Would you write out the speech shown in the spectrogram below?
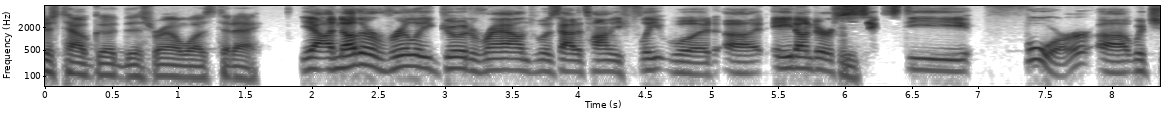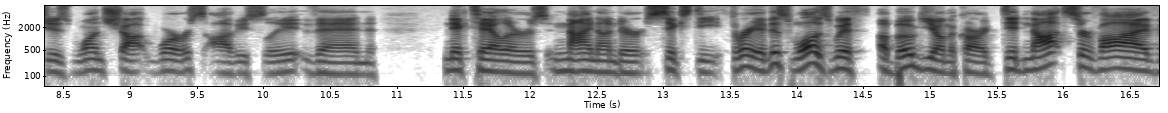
just how good this round was today. Yeah, another really good round was out of Tommy Fleetwood, uh, eight under mm. 64, uh, which is one shot worse, obviously, than Nick Taylor's nine under 63. This was with a bogey on the card, did not survive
